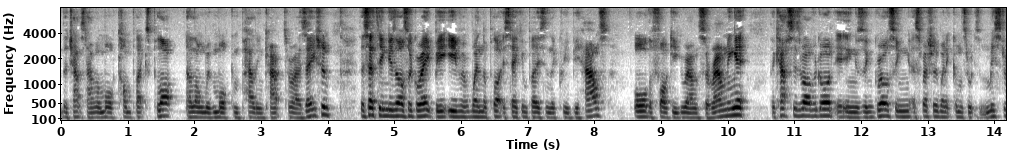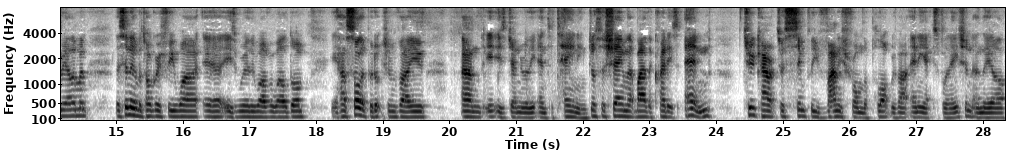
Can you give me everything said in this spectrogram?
the chance to have a more complex plot along with more compelling characterization. The setting is also great, be it either when the plot is taking place in the creepy house or the foggy ground surrounding it. The cast is rather good, it is engrossing, especially when it comes to its mystery element. The cinematography uh, is really rather well done. It has solid production value and it is generally entertaining. Just a shame that by the credits end, two characters simply vanish from the plot without any explanation, and they are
